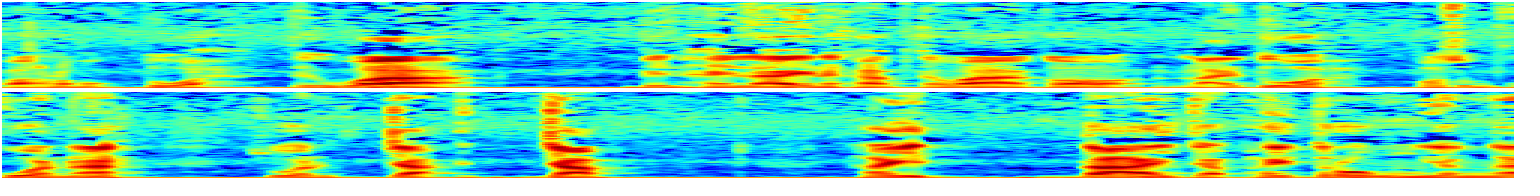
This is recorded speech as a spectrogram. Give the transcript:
ฝั่งละ 6 ตัว ถือว่า เป็นไฮไลท์นะครับ แต่ว่าก็หลายตัวพอสมควรนะ ส่วนจะจับให้ได้จับให้ตรงยังไง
